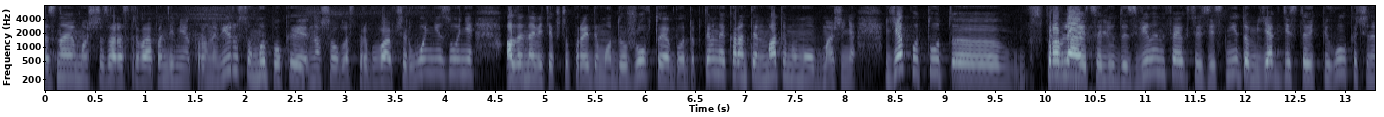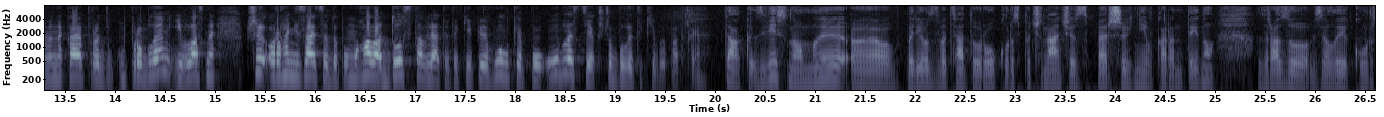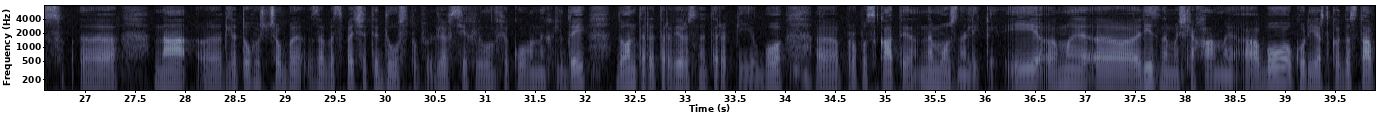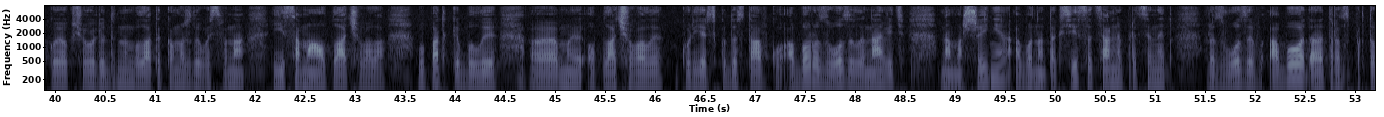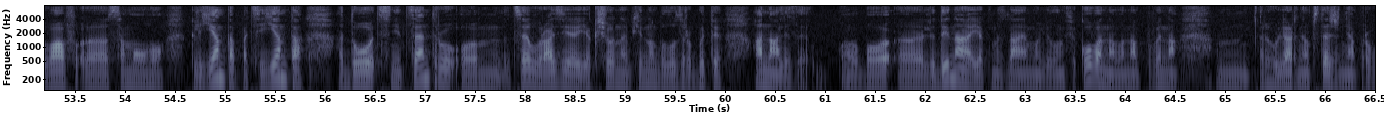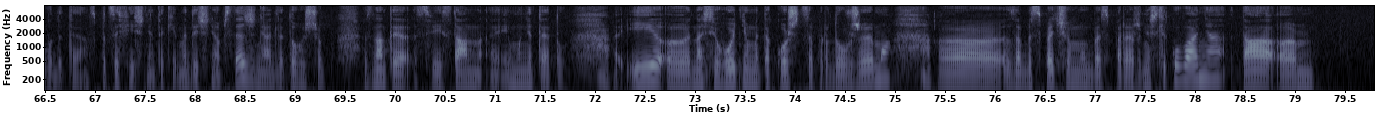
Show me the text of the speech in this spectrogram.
Знаємо, що зараз триває пандемія коронавірусу. Ми поки наша область перебуває в червоній зоні, але навіть якщо перейдемо до жовтої або адаптивний карантин, матимемо обмеження. Як отут е, справляються люди з ВІЛ-інфекцією, зі СНІДом, як дістають пігулки, чи не виникає проблем? І власне, чи організація допомагала доставляти такі пігулки по області, якщо були такі випадки? Так, звісно, ми е, в період з 20-го року, розпочинаючи з перших днів карантину, зразу взяли курс е, на, е, для того, щоб забезпечити доступ для всіх вілінфікованих людей до антиретровірусної терапії, бо е, пропускати не можна ліки. І е, ми е, різними шляхами або кур'єрською доставкою, якщо у людини була така можливість, вона її сама оплачувала. Випадки були, ми оплачували кур'єрську доставку, або розвозили навіть на машині, або на таксі соціальний працівник розвозив, або транспортував самого клієнта, пацієнта до ЦНІ-центру. Ем, Це в разі, якщо необхідно було зробити аналізи. Е, Бо е, людина, як ми знаємо, вілонфікована, вона повинна регулярні обстеження проводити, специфічні такі медичні обстеження для того, щоб знати свій стан е, імунітету. І е, на сьогодні ми також це продовжуємо, забезпечуємо безперервність лікування та.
